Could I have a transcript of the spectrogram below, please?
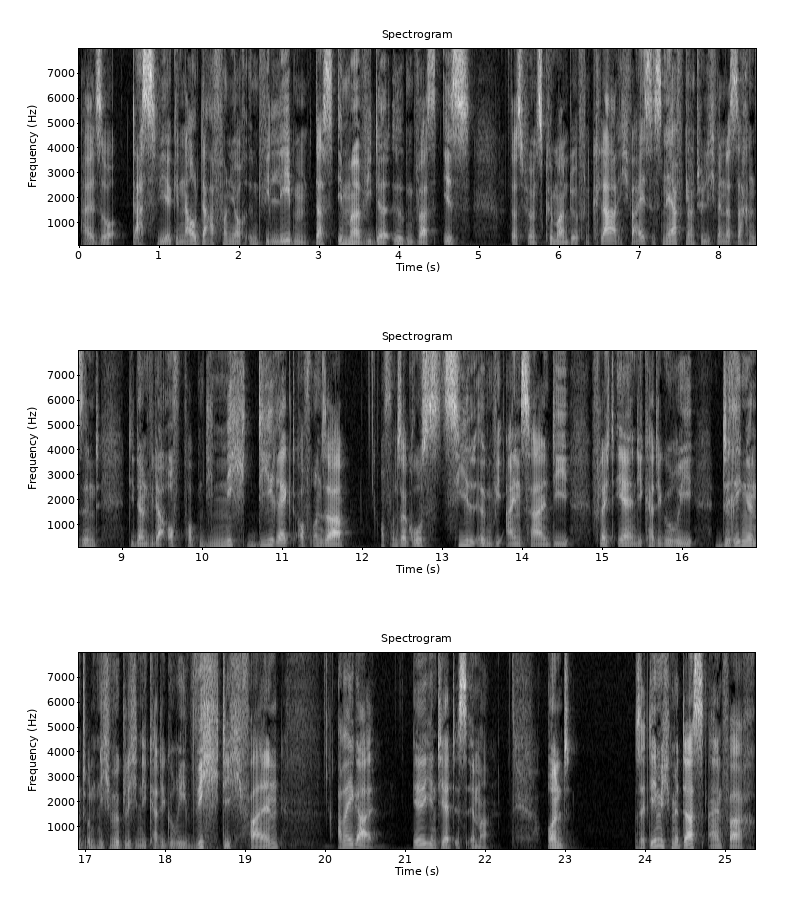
Also, dass wir genau davon ja auch irgendwie leben, dass immer wieder irgendwas ist, dass wir uns kümmern dürfen. Klar, ich weiß, es nervt natürlich, wenn das Sachen sind, die dann wieder aufpoppen, die nicht direkt auf unser, auf unser großes Ziel irgendwie einzahlen, die vielleicht eher in die Kategorie dringend und nicht wirklich in die Kategorie wichtig fallen. Aber egal, irgendjet ist immer. Und seitdem ich mir das einfach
